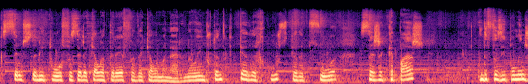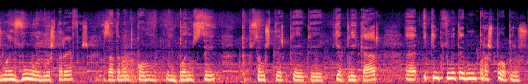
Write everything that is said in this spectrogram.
que sempre se habituou a fazer aquela tarefa daquela maneira. Não é importante que cada recurso, cada pessoa, seja capaz de fazer pelo menos mais uma ou duas tarefas, exatamente como um plano C que possamos ter que, que, que aplicar uh, e que inclusive é bom para os próprios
